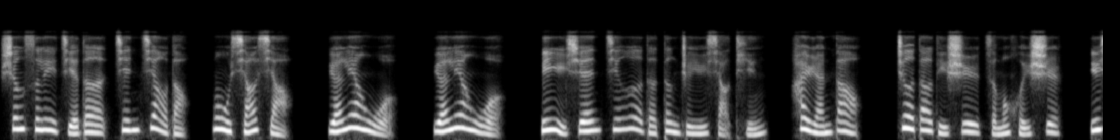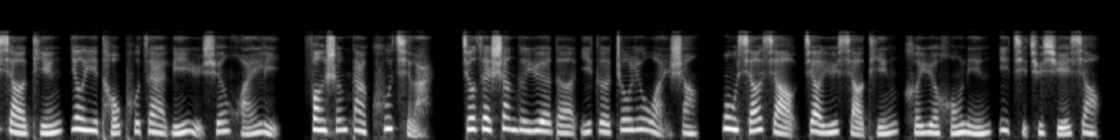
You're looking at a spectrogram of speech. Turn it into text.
声嘶力竭的尖叫道：“穆小小，原谅我，原谅我！”李宇轩惊愕的瞪着于小婷，骇然道：“这到底是怎么回事？”于小婷又一头扑在李宇轩怀里，放声大哭起来。就在上个月的一个周六晚上。穆小小叫于小婷和岳红玲一起去学校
